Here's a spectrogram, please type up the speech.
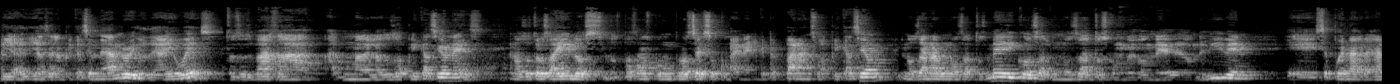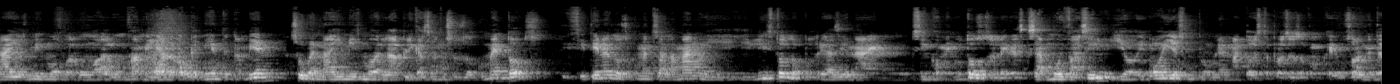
ya, ya sea la aplicación de Android o de iOS. Entonces baja alguna de las dos aplicaciones nosotros ahí los, los, pasamos por un proceso en el que preparan su aplicación, nos dan algunos datos médicos, algunos datos como de dónde, de dónde viven, eh, se pueden agregar a ellos mismos o algún, algún familiar dependiente también, suben ahí mismo en la aplicación sus documentos, y si tienes los documentos a la mano y, y listos, lo podrías llenar en 5 minutos, o sea, la idea es que sea muy fácil y hoy, hoy es un problema todo este proceso, como que usualmente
